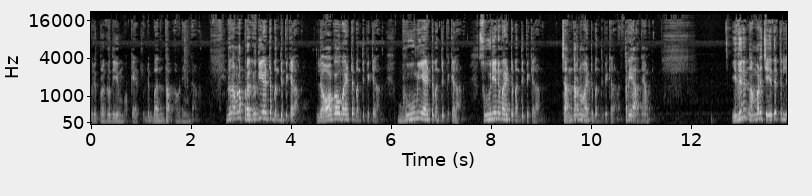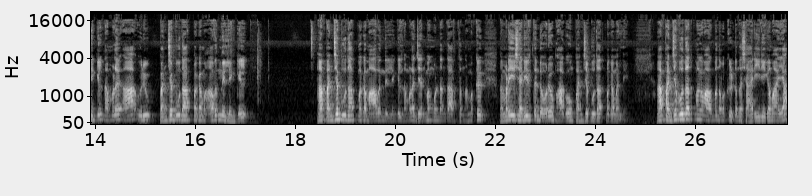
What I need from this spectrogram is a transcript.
ഒരു പ്രകൃതിയും ഒക്കെ ആയിട്ടുള്ള ഒരു ബന്ധം അവിടെയും കാണാം. ഇത് നമ്മളെ പ്രകൃതിയായിട്ട് ബന്ധിപ്പിക്കലാണ് ലോകവുമായിട്ട് ബന്ധിപ്പിക്കലാണ് ഭൂമിയായിട്ട് ബന്ധിപ്പിക്കലാണ് സൂര്യനുമായിട്ട് ബന്ധിപ്പിക്കലാണ് ചന്ദ്രനുമായിട്ട് ബന്ധിപ്പിക്കലാണ്. ഇത്രയും അറിഞ്ഞാൽ മതി. ഇതിന് നമ്മൾ ചെയ്തിട്ടില്ലെങ്കിൽ നമ്മൾ ആ ഒരു പഞ്ചഭൂതാത്മകമാവുന്നില്ലെങ്കിൽ ആ പഞ്ചഭൂതാത്മകമാവുന്നില്ലെങ്കിൽ നമ്മളെ ജന്മം കൊണ്ട് എന്താ അർത്ഥം? നമുക്ക് നമ്മുടെ ഈ ശരീരത്തിന്റെ ഓരോ ഭാഗവും പഞ്ചഭൂതാത്മകമല്ലേ? ആ പഞ്ചഭൂതാത്മകമാകുമ്പോൾ നമുക്ക് കിട്ടുന്ന ശാരീരികമായ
